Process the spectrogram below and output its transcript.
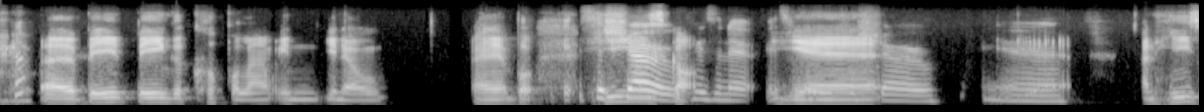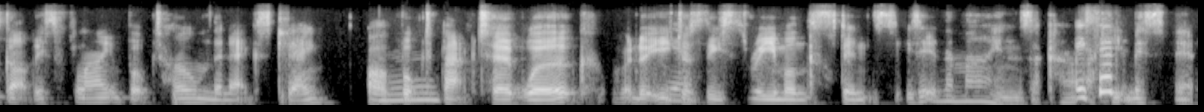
uh, being being a couple out in you know. Uh, but It's a show, got- isn't it? It's Yeah. a show. Yeah. and he's got this flight booked home the next day or booked Mm. back to work. He Yeah. does these three month stints. Is it in the mines? I can't. He I said- keep missing it.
